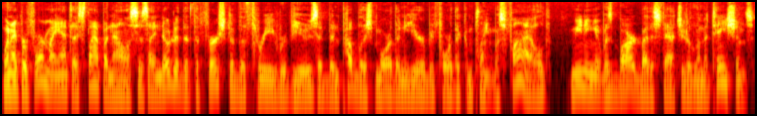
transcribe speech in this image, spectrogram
When I performed my anti SLAPP analysis, I noted that the first of the three reviews had been published more than a year before the complaint was filed, meaning it was barred by the statute of limitations.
